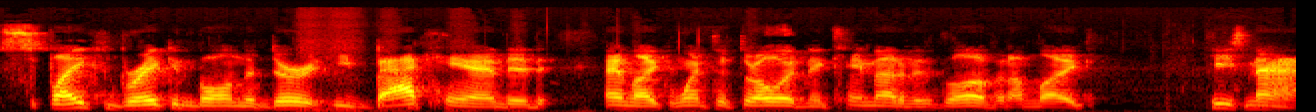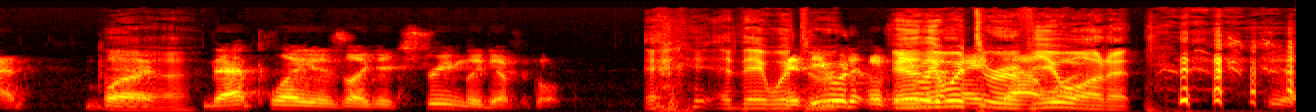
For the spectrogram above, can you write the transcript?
spiked breaking ball in the dirt. He backhanded and like went to throw it and it came out of his glove and I'm like, he's mad. But Yeah. that play is like extremely difficult. and they went If to would've- if he they went to review one- on it. Yeah.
